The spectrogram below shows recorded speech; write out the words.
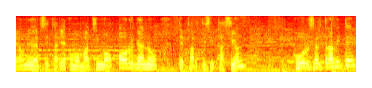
la universitaria como máximo órgano de participación, cursa el trámite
